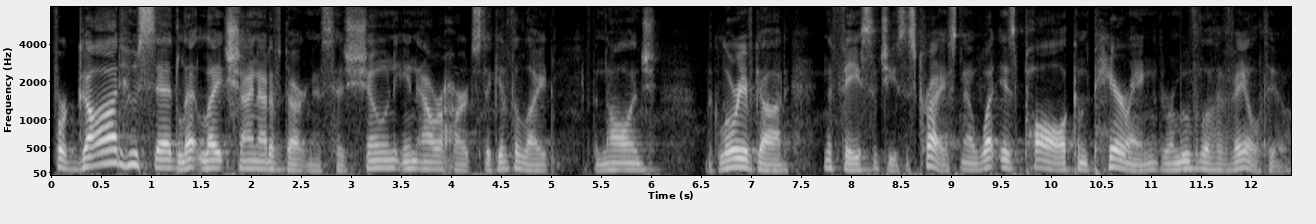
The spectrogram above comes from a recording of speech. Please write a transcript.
For God, who said, Let light shine out of darkness, has shone in our hearts to give the light the knowledge the glory of God in the face of Jesus Christ. Now, what is Paul comparing the removal of the veil to?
